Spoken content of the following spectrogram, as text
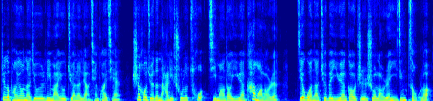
这个朋友呢就立马又捐了两千块钱，事后觉得哪里出了错，急忙到医院看望老人。结果呢，却被医院告知说老人已经走了。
